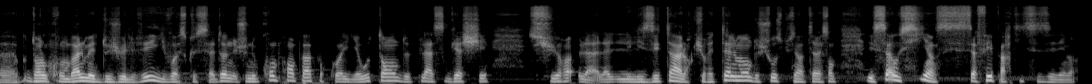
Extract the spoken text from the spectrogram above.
Euh, dans le combat, le maître de jeu élevé, il voit ce que ça donne. Je ne comprends pas pourquoi il y a autant de place gâchée sur les états, alors qu'il y aurait tellement de choses plus intéressantes. Et ça aussi, hein, ça fait partie de ces éléments.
